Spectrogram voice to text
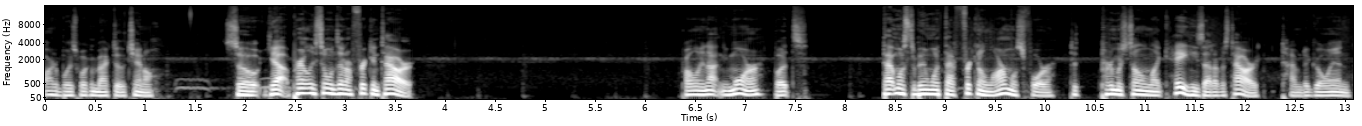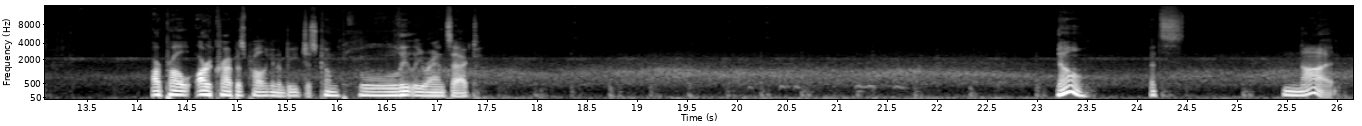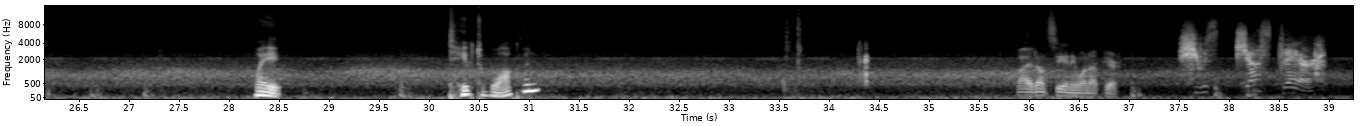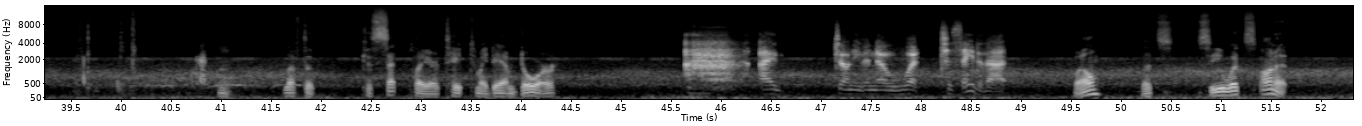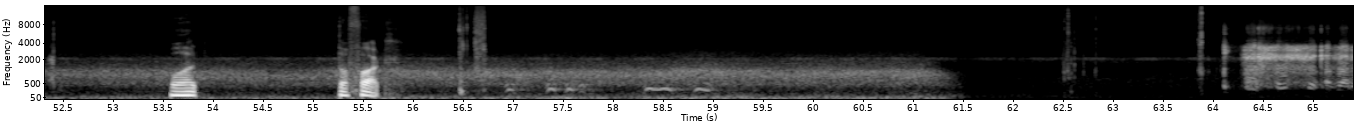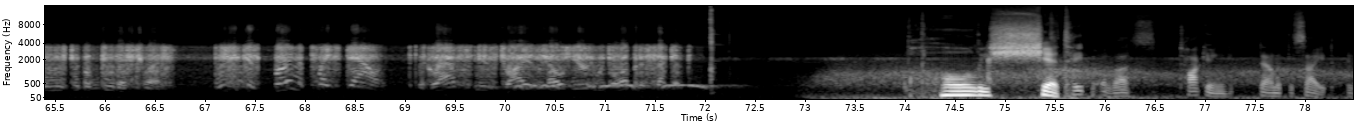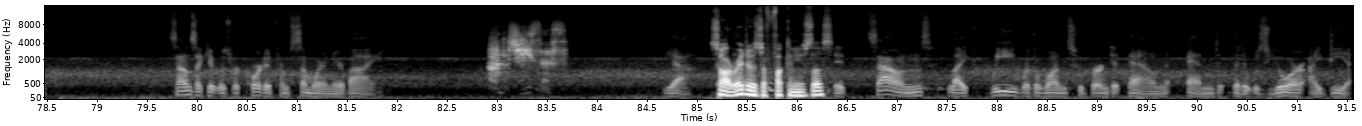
Alright, boys, welcome back to the channel. So, yeah, apparently someone's in our freaking tower. Probably not anymore, but that must have been what that freaking alarm was for. To pretty much tell him, like, hey, he's out of his tower. Time to go in. Our, pro our crap is probably going to be just completely ransacked. No. It's not. Wait. Taped Walkman? I don't see anyone up here. He was just there. Hmm. Left a cassette player taped to my damn door. Uh, I don't even know what to say to that. Well, let's see what's on it. What the fuck? I'm so sick of letting these people do this to us. We should just burn the place down. The grass is dry as hell here. It would go up in a second. Holy shit. Tape of us talking down at the site. It sounds like it was recorded from somewhere nearby. Oh, Jesus. Yeah, So our radios are fucking useless. it sounds like we were the ones who burned it down and that it was your idea.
